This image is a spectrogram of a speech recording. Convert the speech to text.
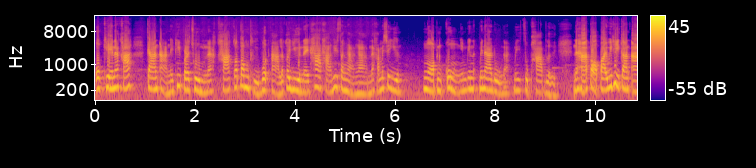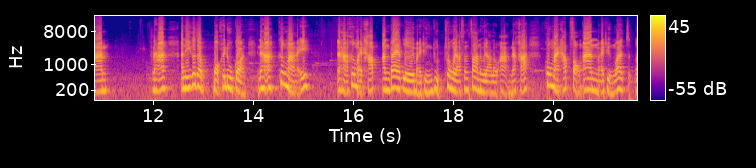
โอเคนะคะ การอ่านในที่ประชุมนะคะ ก็ต้องถือบทอ่านแล้วก็ยืนในท่าทางที่สง่างามนะคะ ไม่ใช่ยืนงอเป็นกุ้งนี่ไม่ไม่น่าดูนะ ไม่สุภาพเลยนะคะต่อไปวิธีการอ่านนะคะอันนี้ก็จะบอกให้ดูก่อนนะคะเครื่องหมาย นะคะเครื่องหมายทับอันแรกเลย หมายถึงหยุดช่วงเวลาสั้นๆ เวลาเราอ่านนะคะ เครื่องหมายทับ 2 อัน หมายถึงว่าเอ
